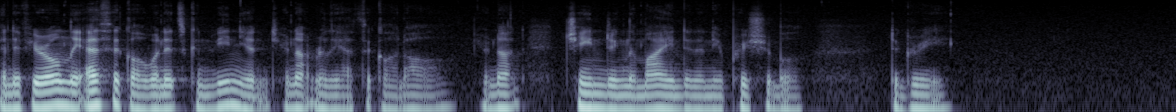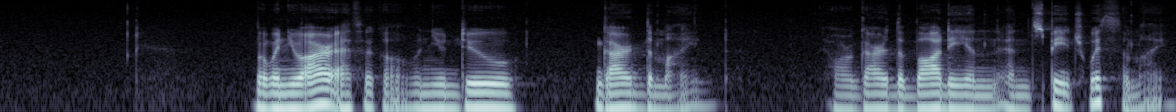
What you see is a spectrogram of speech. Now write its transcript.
And if you're only ethical when it's convenient, you're not really ethical at all. You're not changing the mind in any appreciable degree. But when you are ethical, when you do guard the mind, or guard the body and, and speech with the mind,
